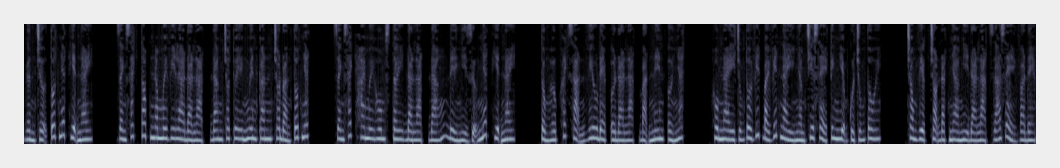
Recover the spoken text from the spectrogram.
gần chợ tốt nhất hiện nay. Danh sách top 50 villa Đà Lạt đang cho thuê nguyên căn cho đoàn tốt nhất. Danh sách 20 homestay Đà Lạt đáng để nghỉ dưỡng nhất hiện nay. Tổng hợp khách sạn view đẹp ở Đà Lạt bạn nên ở nhất. Hôm nay chúng tôi viết bài viết này nhằm chia sẻ kinh nghiệm của chúng tôi trong việc chọn đặt nhà nghỉ Đà Lạt giá rẻ và đẹp.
